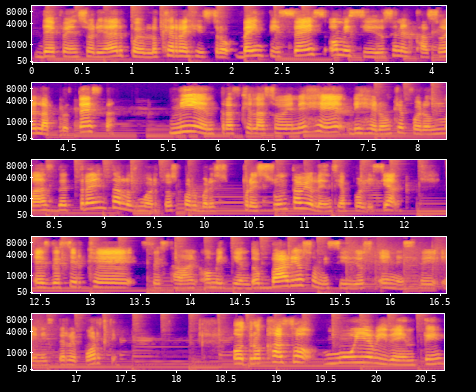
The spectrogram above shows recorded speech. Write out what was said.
Defensoría del Pueblo que registró 26 homicidios en el caso de la protesta. Mientras que las ONG dijeron que fueron más de 30 los muertos por presunta violencia policial. Es decir, que se estaban omitiendo varios homicidios en este, en este reporte. Otro caso muy evidente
